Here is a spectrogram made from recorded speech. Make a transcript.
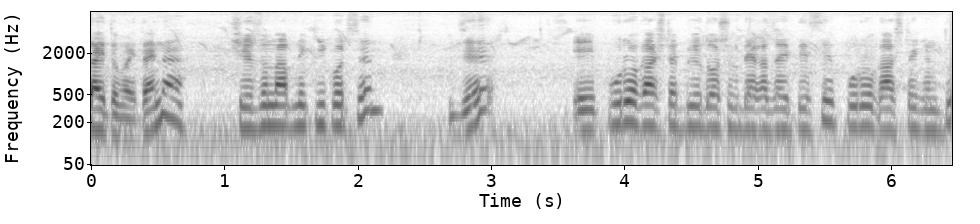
তাই তো ভাই তাই না? সেই জন্য আপনি কি করছেন যে এই পুরো গাছটা প্রিয় দর্শক দেখা যাইতেছে পুরো গাছটা কিন্তু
